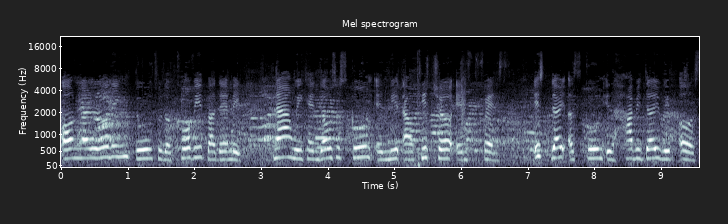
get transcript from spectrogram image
online learning due to the COVID pandemic, now we can go to school and meet our teacher and friends. Each day at school is a happy day with us.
